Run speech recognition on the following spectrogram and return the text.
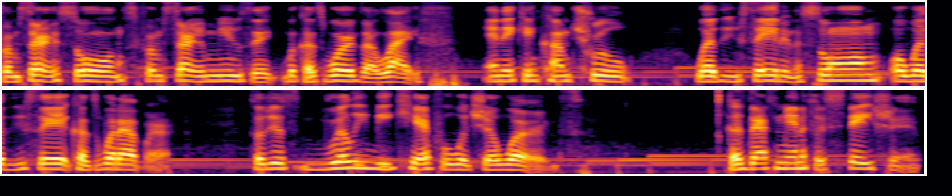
from certain songs, from certain music, because words are life. And it can come true whether you say it in a song or whether you say it because whatever. So just really be careful with your words because that's manifestation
